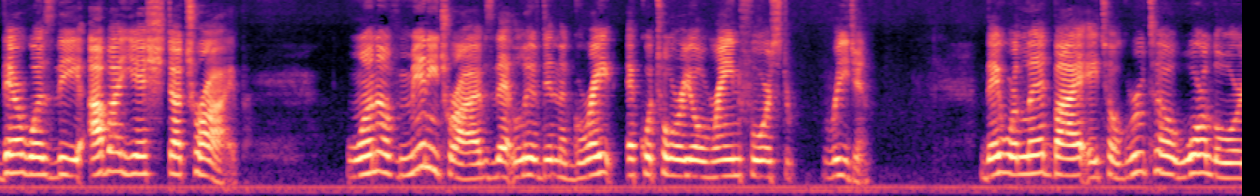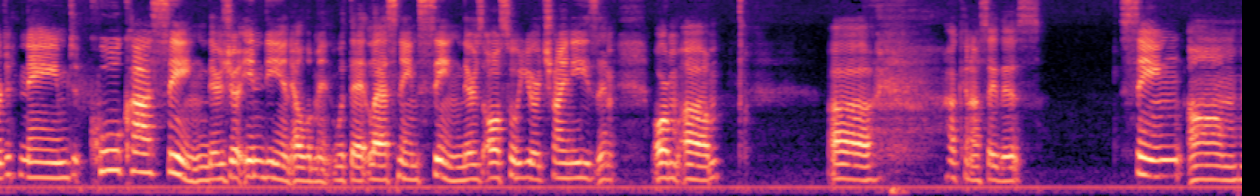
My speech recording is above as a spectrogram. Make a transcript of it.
there was the Abayeshta tribe, one of many tribes that lived in the great equatorial rainforest region. They were led by a Togruta warlord named Kulka Singh. There's your Indian element with that last name Singh. There's also your Chinese and or um uh how can I say this? Singh um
